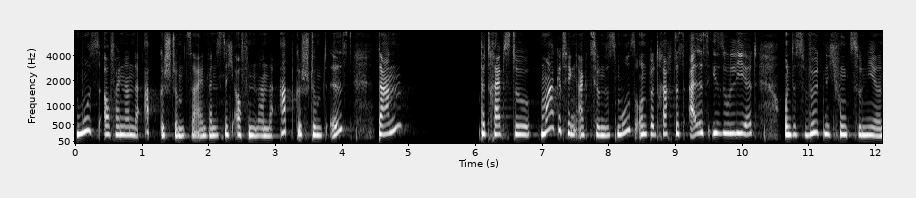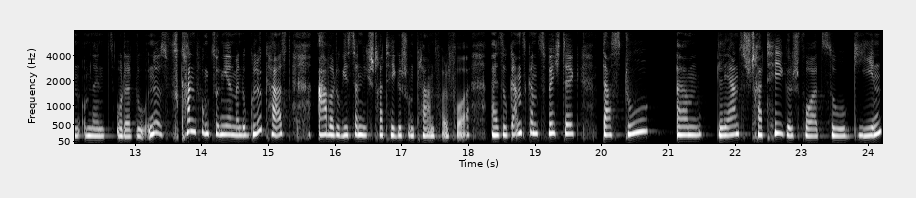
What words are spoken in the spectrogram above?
muss aufeinander abgestimmt sein. Wenn es nicht aufeinander abgestimmt ist, dann betreibst du Marketingaktionismus und betrachtest alles isoliert und es wird nicht funktionieren, um dein oder du, ne, es kann funktionieren, wenn du Glück hast, aber du gehst dann nicht strategisch und planvoll vor. Also ganz, ganz wichtig, dass du ähm, lernst strategisch vorzugehen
